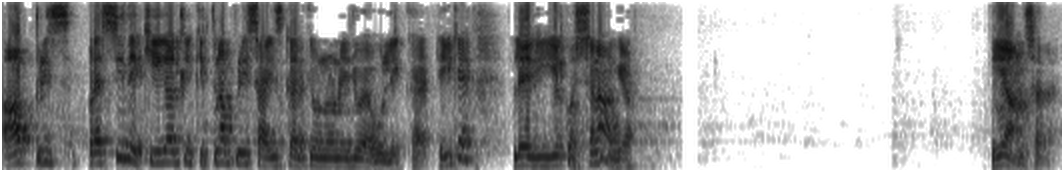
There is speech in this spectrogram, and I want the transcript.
आप प्रेस ही देखिएगा कि कितना प्रिसाइज करके उन्होंने जो है वो लिखा है, ठीक है? ले जी, ये क्वेश्चन आ गया। ये आंसर है।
